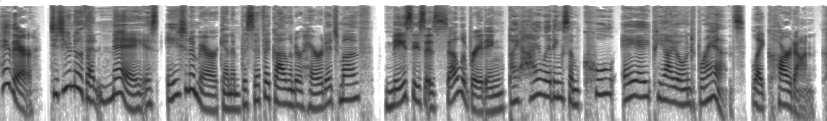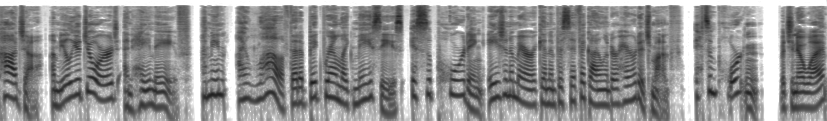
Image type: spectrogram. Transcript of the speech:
Hey there. Did you know that May is Asian American and Pacific Islander Heritage Month? Macy's is celebrating by highlighting some cool AAPI owned brands like Cardon, Kaja, Amelia George, and Hey Mave. I mean, I love that a big brand like Macy's is supporting Asian American and Pacific Islander Heritage Month. It's important. But you know what?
